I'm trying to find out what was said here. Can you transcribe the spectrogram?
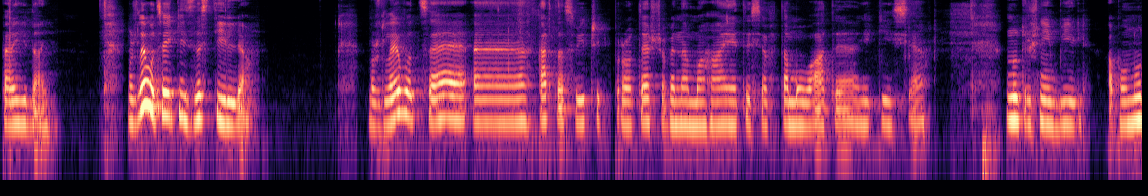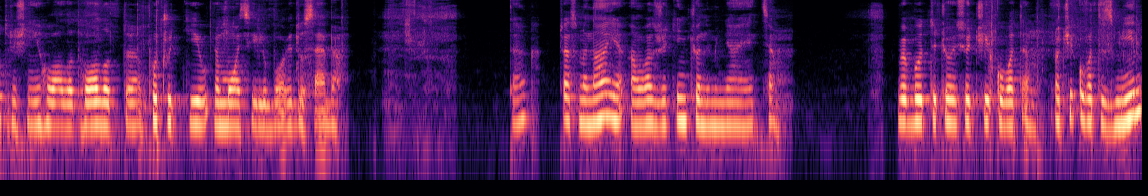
переїдань. Можливо, це якісь застілля. Можливо, це е, карта свідчить про те, що ви намагаєтеся втамувати якийсь е, внутрішній біль або внутрішній голод, голод е, почуттів, емоцій, любові до себе. Так, час минає, а у вас в житті нічого не міняється. Ви будете чогось очікувати. Очікувати змін.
